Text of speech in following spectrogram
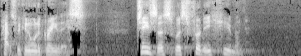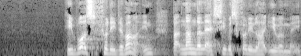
Perhaps we can all agree with this. Jesus was fully human. He was fully divine, but nonetheless, he was fully like you and me,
